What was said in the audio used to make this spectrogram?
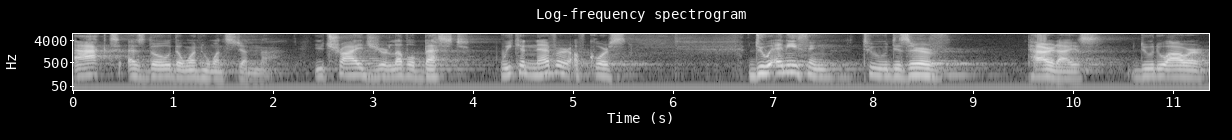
act as though the one who wants Jannah. You tried your level best. We can never, of course, do anything to deserve paradise due to our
